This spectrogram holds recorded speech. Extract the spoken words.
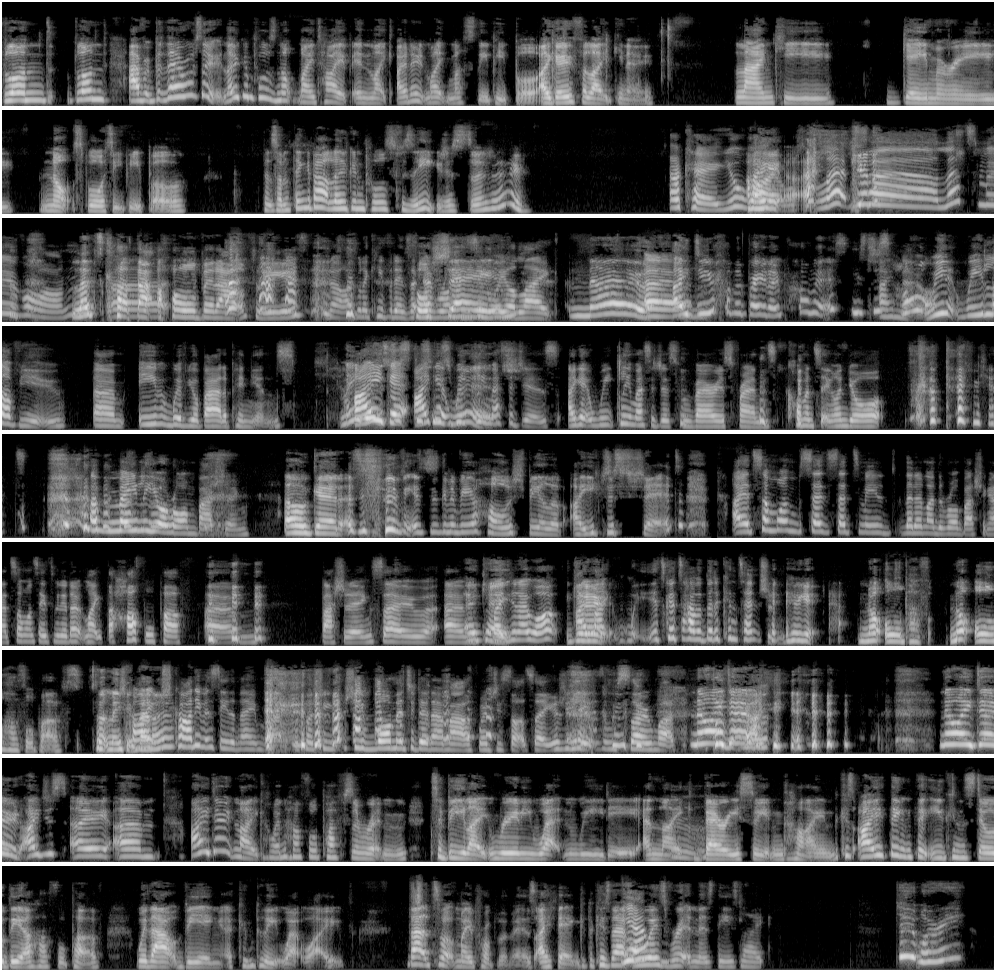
blonde, blonde, average. But they're also Logan Paul's not my type. In like, I don't like muscly people. I go for like you know, lanky, gamery, not sporty people. But something about Logan Paul's physique, just I don't know. Okay, you're I- wild. let's uh, let's move on. Let's cut Uh, that whole bit out, please. no, I'm gonna keep it in so For everyone can see what you're like. no, I Um, do have a brain. I promise. He's just I know hot. we we love you, um, even with your bad opinions. Maybe I get I get weekly rich. messages. I get weekly messages from various friends commenting on your opinions, and mainly your Ron bashing. Oh, good. It's just gonna be. It's just gonna be a whole spiel of are you just shit. I had someone said said to me they don't like the Ron bashing. I had someone say to me they don't like the Hufflepuff um, bashing. So, um, Okay. but you know what? You I know- like. It's good to have a bit of contention. We go. Not all puff. Not all Hufflepuffs. Does that make She it can't, better? she can't even see the name right because she she vomited in her mouth when she started saying it. She hates them so much. No, I don't. No, I don't. I just I um I don't like when Hufflepuffs are written to be like really wet and weedy and like Mm. very sweet and kind because I think that you can still be a Hufflepuff without being a complete wet wipe. That's what my problem is, I think, because they're Yeah. always written as these like Don't worry,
